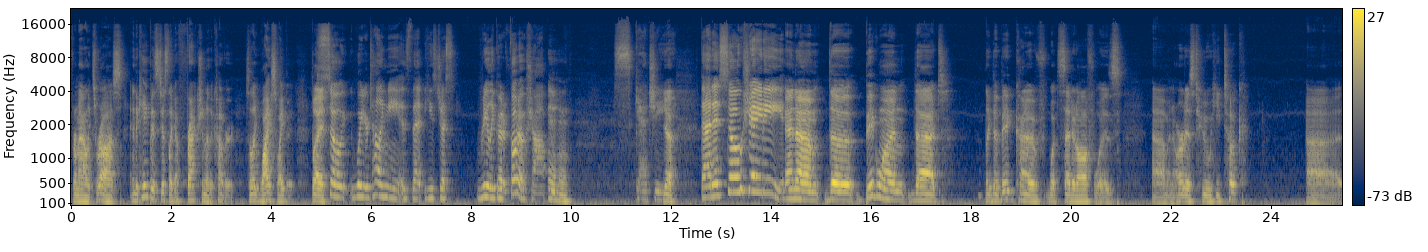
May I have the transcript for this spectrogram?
from Alex Ross, and the cape is just like a fraction of the cover. So like, why swipe it? But so what you're telling me is that he's just really good at Photoshop. Mhm. Sketchy. yeah. That is so shady. And um, the big one that, like, the big kind of what set it off was um, an artist who he took uh,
